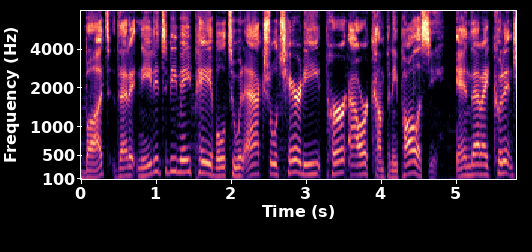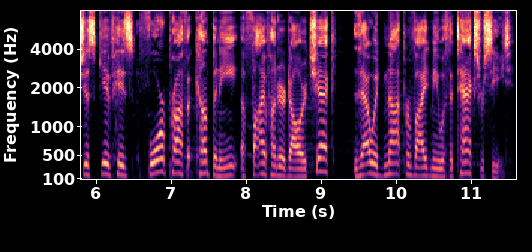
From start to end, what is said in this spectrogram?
but that it needed to be made payable to an actual charity per our company policy, and that I couldn't just give his for profit company a $500 check that would not provide me with a tax receipt.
